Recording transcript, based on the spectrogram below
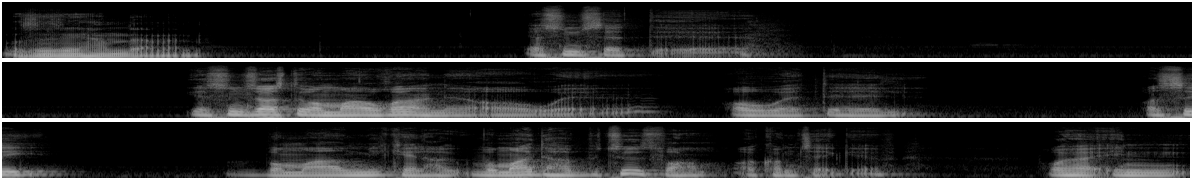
Og så se ham der, mand. Jeg synes, at... Øh, jeg synes også, det var meget rørende, og, øh, og at, øh, at se, hvor meget Michael har, hvor meget det har betydet for ham at komme til AGF. Prøv at høre, en,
